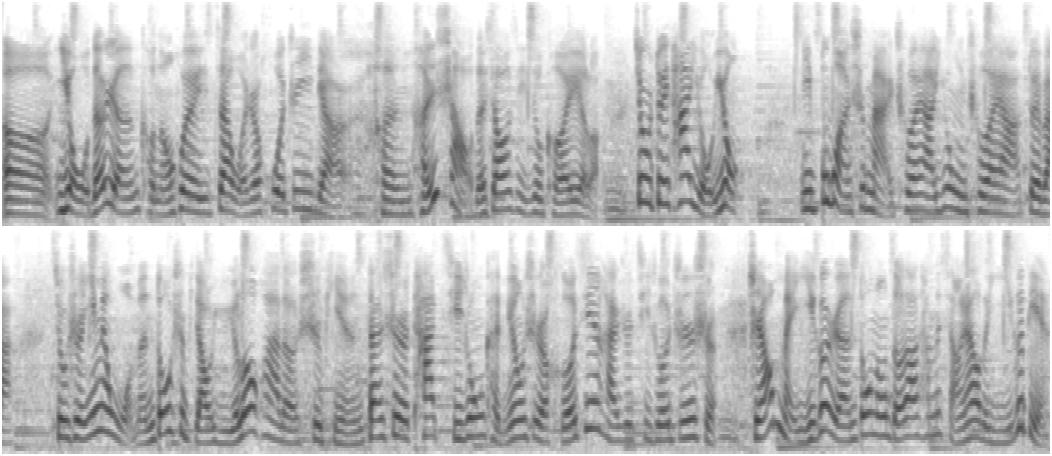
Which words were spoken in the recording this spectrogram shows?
呃，有的人可能会在我这儿获知一点儿很很少的消息就可以了，嗯就是对他有用。你不管是买车呀、用车呀，对吧？就是因为我们都是比较娱乐化的视频，但是它其中肯定是核心还是汽车知识。只要每一个人都能得到他们想要的一个点，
